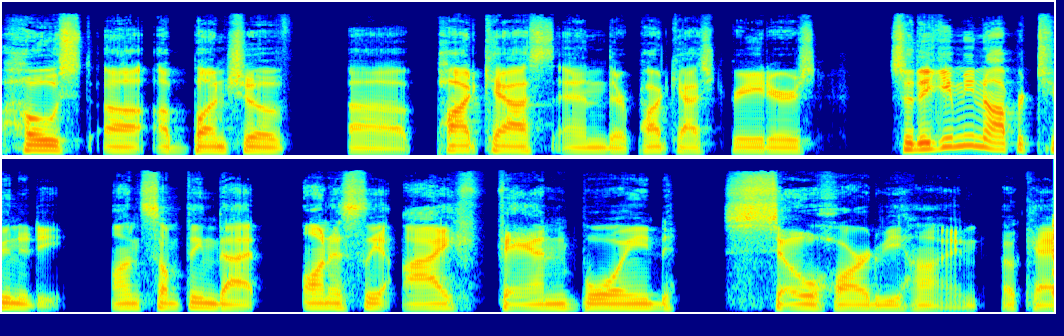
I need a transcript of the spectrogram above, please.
host uh, a bunch of uh, podcasts and their podcast creators. So they gave me an opportunity on something that honestly I fanboyed so hard behind. Okay.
